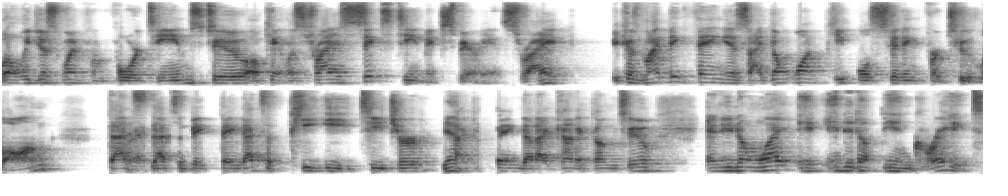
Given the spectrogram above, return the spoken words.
Well, we just went from four teams to, okay, let's try a six team experience, right? Because my big thing is I don't want people sitting for too long. That's right. that's a big thing. That's a PE teacher yeah. type of thing that I kind of come to. And you know what? It ended up being great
